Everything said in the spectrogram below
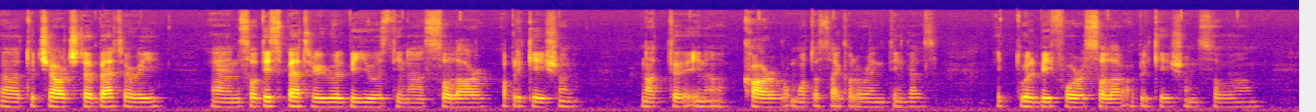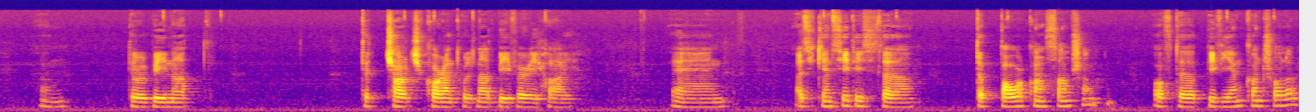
uh, to charge the battery and so this battery will be used in a solar application not uh, in a car or motorcycle or anything else. It will be for solar application so um, um, there will be not the charge current will not be very high. And as you can see this is uh, the power consumption of the PVM controller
